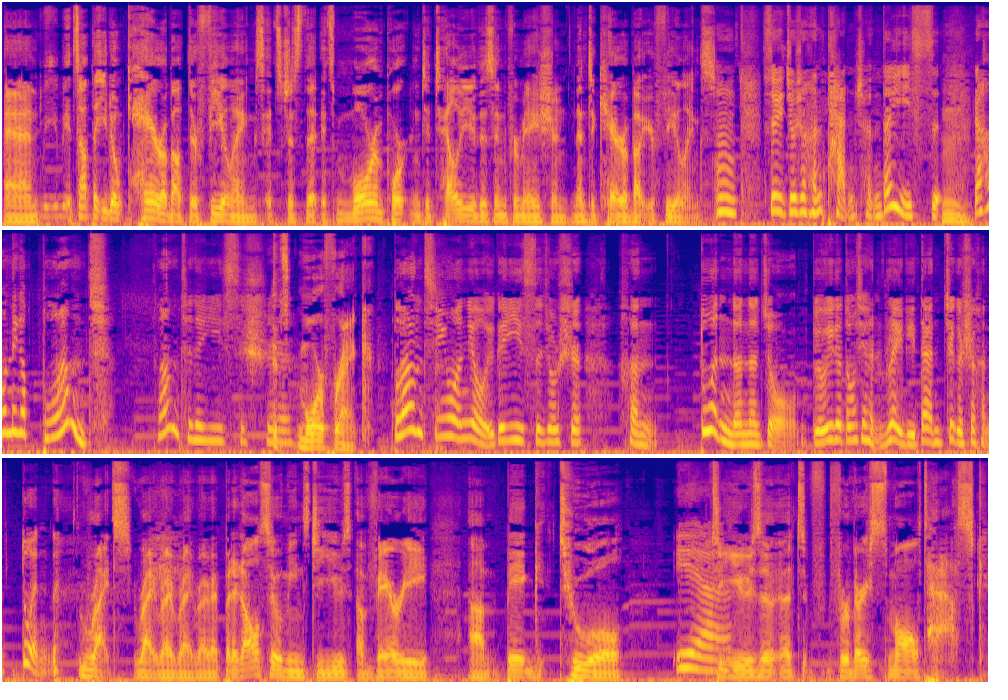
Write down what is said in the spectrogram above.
And it's not that you don't care about their feelings. It's just that it's more important to tell you this information than to care about your feelings. 嗯，所以就是很坦诚的意思。嗯，然后那个 blunt blunt 的意思是 It's more frank. blunt 英文有一个意思就是很钝的那种，比如一个东西很锐利，但这个是很钝的。Right, right, right, right, right, right. But it also means to use a very um, big tool. Yeah. To use a, a to, for a very small task.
